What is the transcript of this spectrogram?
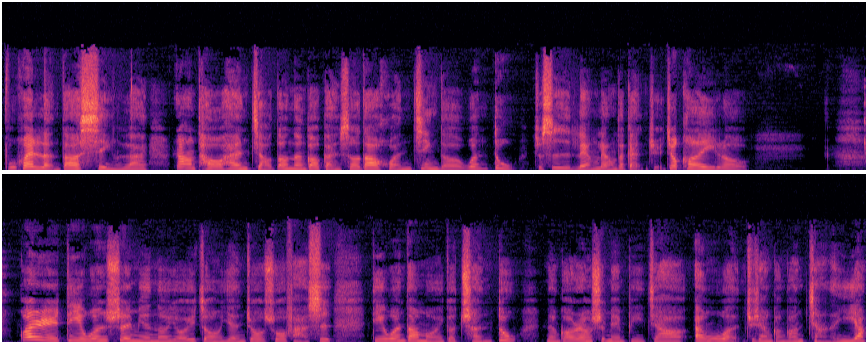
不会冷到醒来，让头和脚都能够感受到环境的温度，就是凉凉的感觉就可以了。关于低温睡眠呢，有一种研究说法是，低温到某一个程度，能够让睡眠比较安稳，就像刚刚讲的一样。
